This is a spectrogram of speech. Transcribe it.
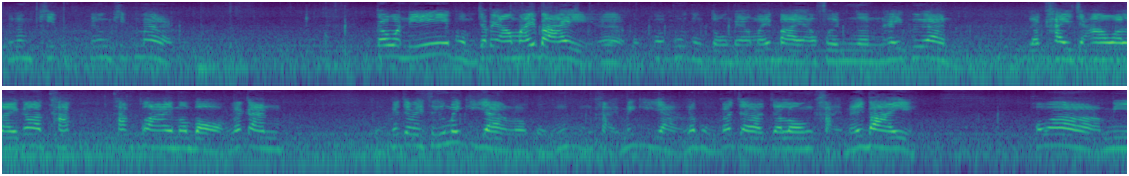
ไม่ต้องคิดไม่ต้องคิดมาก ก็วันนี้ผมจะไปเอาไม้ใบเออผมก็พูดตรงๆไปเอาไม้ใบเอาเฟิร์นเงินให้เพื่อน แล้วใครจะเอาอะไรก็ทักทักไลน์มาบอกแล้วกัน ผมก็จะไปซื้อไม่กี่อย่างหรอกผมผมขายไม่กี่อย่าง แล้วผมก็จะจะลองขายไม้ใบ เพราะว่ามี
